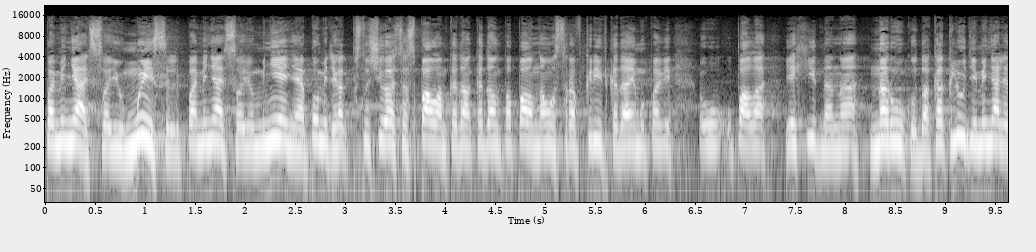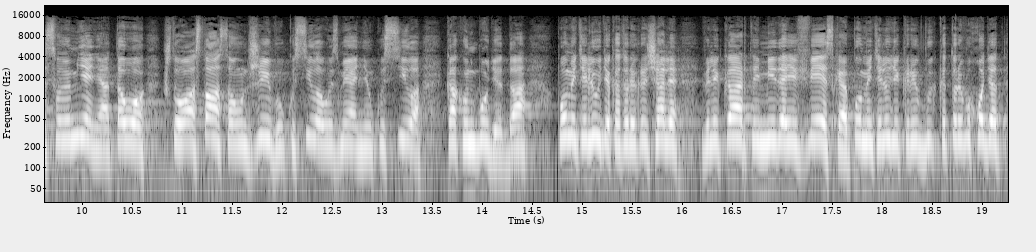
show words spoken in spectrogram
поменять свою мысль, поменять свое мнение. Помните, как случилось с Павлом, когда, когда он попал на остров Крит, когда ему пови, упала яхидна на, на руку, да, как люди меняли свое мнение от того, что остался он жив, укусила его змея, не укусила, как он будет. Да. Помните люди, которые кричали «Велика Артемида Ефейская», помните люди, которые выходят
